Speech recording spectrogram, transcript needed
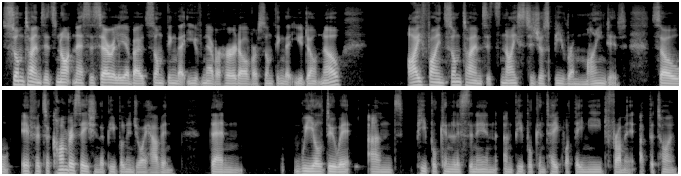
sometimes it's not necessarily about something that you've never heard of or something that you don't know. I find sometimes it's nice to just be reminded. So if it's a conversation that people enjoy having, then we'll do it and people can listen in and people can take what they need from it at the time.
